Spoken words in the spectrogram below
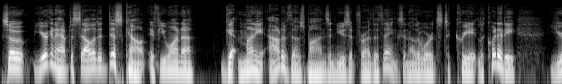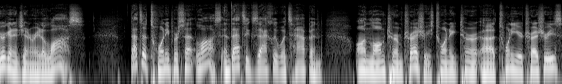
So you're going to have to sell at a discount if you want to get money out of those bonds and use it for other things. In other words, to create liquidity, you're going to generate a loss. That's a 20% loss. And that's exactly what's happened on long term treasuries. 20, ter- uh, 20 year treasuries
